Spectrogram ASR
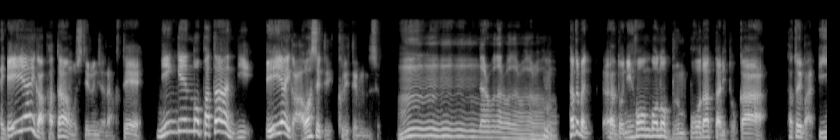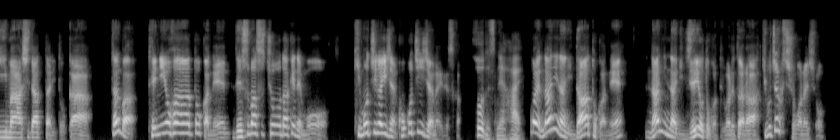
はい、AI がパターンをしてるんじゃなくて、人間のパターンに AI が合わせてくれてるんですよ。うんうんうんうん、なるほど、なるほど、なるほど。うん、例えばあと、日本語の文法だったりとか、例えば言い回しだったりとか、例えばテニオ派とかね、デスマス帳だけでも気持ちがいいじゃん、心地いいじゃないですか。そうですね、はい。これ、何々だとかね、何々ぜよとかって言われたら気持ち悪くてしょうがないでしょ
